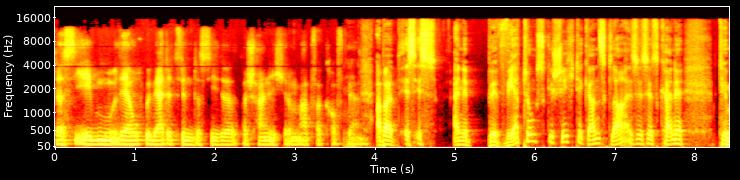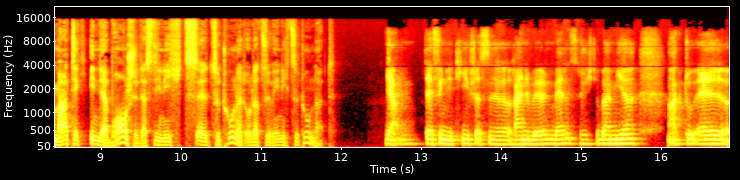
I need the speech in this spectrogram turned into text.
dass sie eben sehr hoch bewertet sind, dass sie wahrscheinlich ähm, abverkauft werden. Aber es ist eine Bewertungsgeschichte, ganz klar. Es ist jetzt keine Thematik in der Branche, dass die nichts äh, zu tun hat oder zu wenig zu tun hat. Ja, definitiv. Das ist eine reine Bewertungsgeschichte bei mir. Aktuell,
